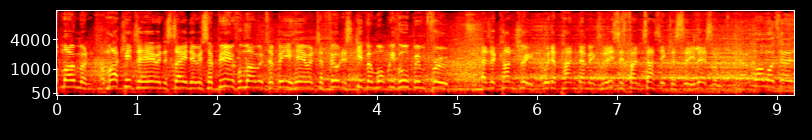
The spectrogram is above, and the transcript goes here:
what a moment. My kids are here in the stadium. It's a beautiful moment to be here and to feel this given what we've all been through as a country with a pandemic. So this is fantastic to see. Listen. Yeah, what was an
